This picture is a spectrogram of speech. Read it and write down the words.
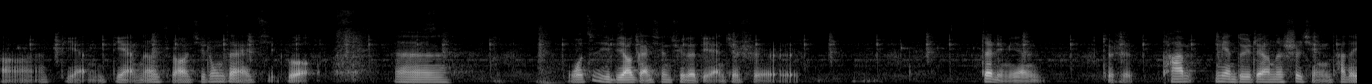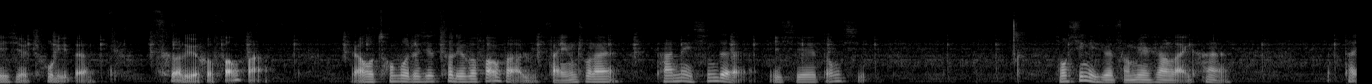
啊。点点呢，主要集中在几个，嗯。我自己比较感兴趣的点就是，这里面就是他面对这样的事情，他的一些处理的策略和方法，然后通过这些策略和方法反映出来他内心的一些东西。从心理学层面上来看，他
